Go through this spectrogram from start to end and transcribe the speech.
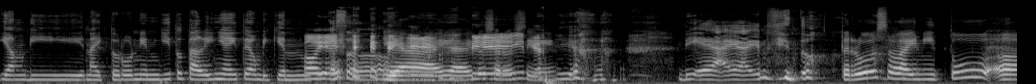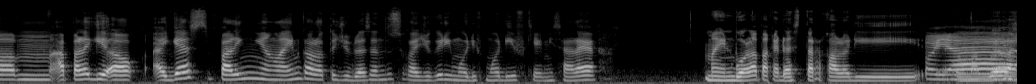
yang di naik turunin gitu talinya itu yang bikin Oh, iya. kesel Iya, iya itu Di- seru sih. iya di EA-EAin gitu Terus selain itu em, apalagi oh, I guess paling yang lain kalau 17-an tuh suka juga dimodif-modif kayak misalnya main bola pakai daster kalau di Oh, iya. rumah gue lah.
